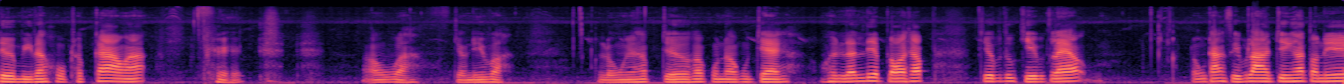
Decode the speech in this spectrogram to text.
เดิมอีกแล้วหกทับเก้าฮะเอาว่ะเจ้านี้ว่ะลงเลยครับ เจอครับคุณเอากุญแจแล้วเรียบร้อยครับ เจอประตูเขียวอีกแล้วลงทางเสียเวลาจริงฮะตอนนี้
